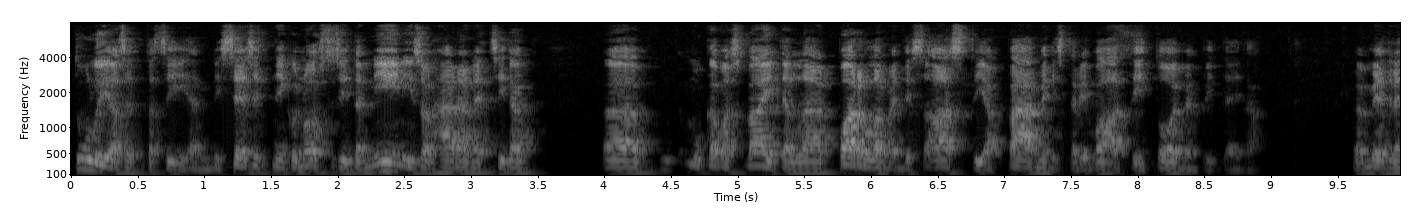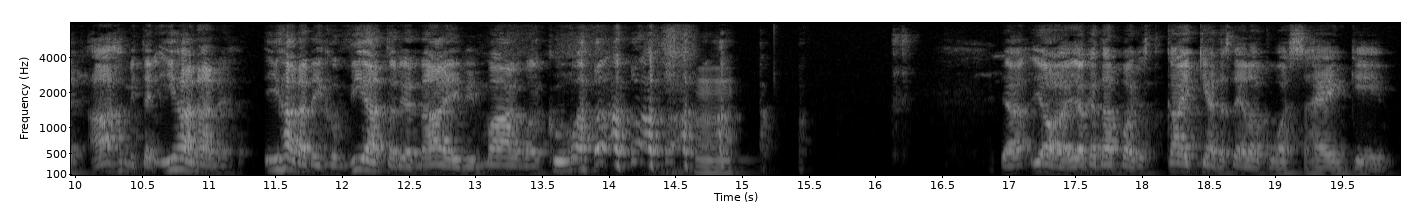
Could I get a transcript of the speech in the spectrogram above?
tuliasetta siihen, niin se sitten niin nosti siitä niin ison hädän, että siinä mukavassa väitellään parlamentissa asti ja pääministeri vaatii toimenpiteitä. Mä mietin, että ah, miten ihanan, ihana niin kuin viaton ja naivi maailmankuva. Mm. Ja joo, joka tapauksessa kaikkihan tässä elokuvassa henkii,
